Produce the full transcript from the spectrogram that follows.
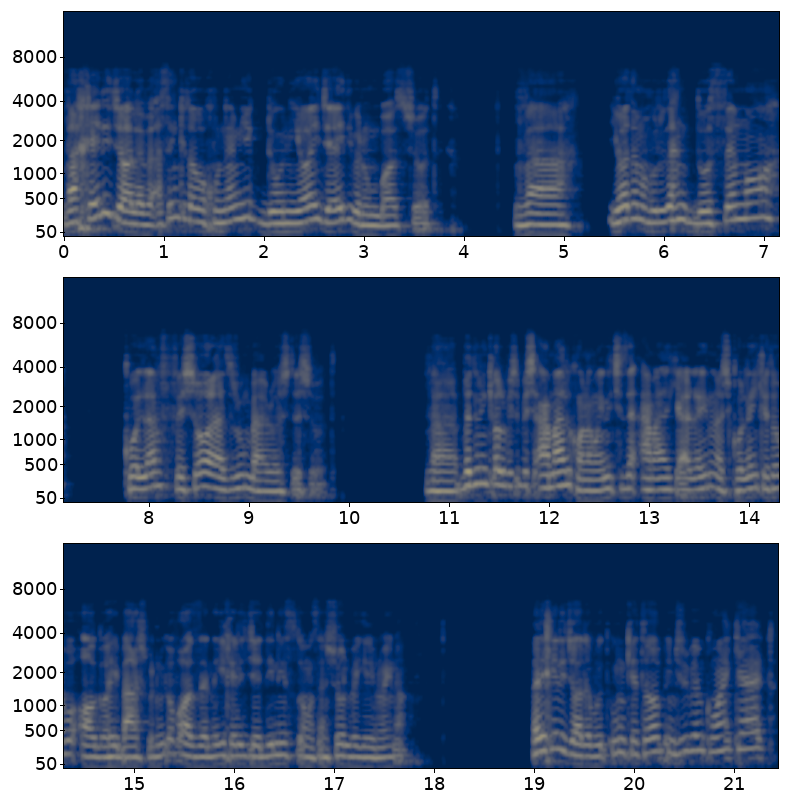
و خیلی جالبه. اصلا این کتاب خوندم یک دنیای جدیدی برون باز شد. و یادم حدودا دو سه ماه کلا فشار از روم برداشته شد. و بدون اینکه حالا بهش عمل کنم یعنی چیز عمل کردنی نداشت کلا این کتاب آگاهی بخش بود. میگه زندگی خیلی جدی نیست و مثلا شل بگیرین و اینا. ولی خیلی جالب بود. اون کتاب اینجوری بهم کمک کرد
